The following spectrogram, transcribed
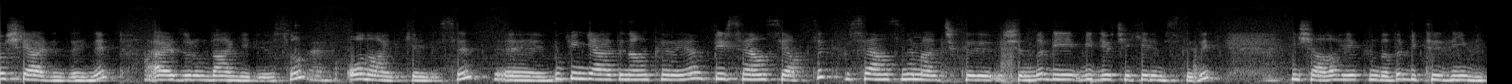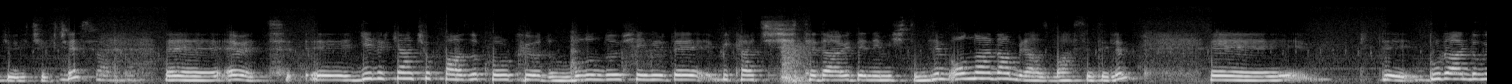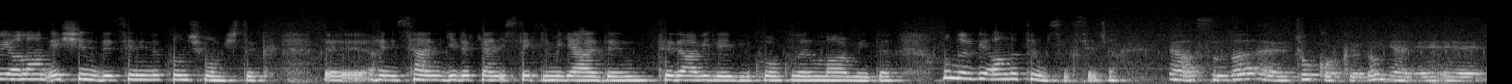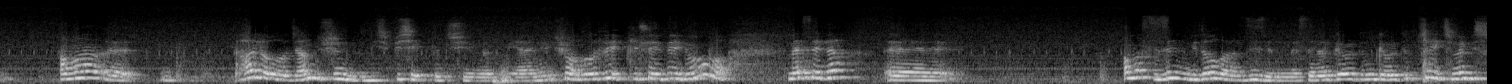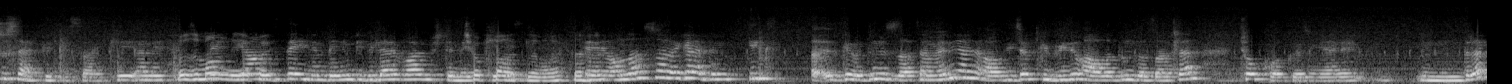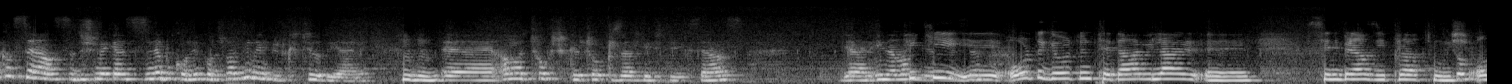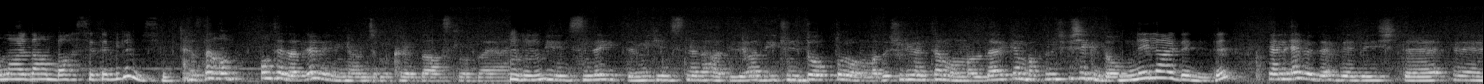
Hoş geldin Zeynep. Erzurum'dan geliyorsun. Evet. 10 aylık evlisin. Ee, Bugün geldin Ankara'ya. Bir seans yaptık. Bu seansın hemen çıkışında bir video çekelim istedik. İnşallah yakında da bitirdiğim videoyu çekeceğiz. İnşallah. Ee, evet, Ee, gelirken çok fazla korkuyordum. Bulunduğu şehirde birkaç tedavi denemiştim. Hem onlardan biraz bahsedelim. Ee, de- bu randevuyu alan eşindi. Seninle konuşmamıştık. Ee, hani sen gelirken istekli mi geldin? Tedaviyle ilgili korkuların var mıydı? Bunları bir anlatır mısın kısaca? Ya aslında e, çok korkuyordum yani e, ama e, hal olacağını düşünmüyordum. Hiçbir şekilde düşünmüyordum yani. Şu anda da pek şey değilim ama mesela e, ama sizin videolarınızı izledim mesela gördüm gördükçe içime bir su serpildi sanki. Hani O zaman ben yalnız değilim benim gibiler varmış demek Çok ki. fazla var. Ee, ondan sonra geldim. İlk e, gördünüz zaten beni yani ağlayacak gibiydim. Ağladım da zaten. Çok korkuyordum yani. Hmm, Drakıl seansı düşmek yani sizinle bu konuyu konuşmak bile beni ürkütüyordu yani. Hı hı. Ee, ama çok şükür çok güzel geçti ilk seans. Yani inanamıyorum. Peki e, orada gördüğün tedaviler e, seni biraz yıpratmış. Çok. Onlardan bahsedebilir misin? Zaten o, o tedaviler benim inancımı kırdı aslında yani. Hı hı. Birincisinde gittim, ikincisine de hadi diyor, hadi üçüncü doktor olmadı, şu yöntem olmadı derken baktım hiçbir şekilde olmadı. Neler denedin? Yani ev ödevleri işte, e,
